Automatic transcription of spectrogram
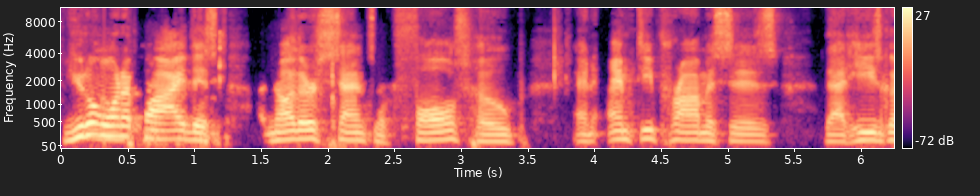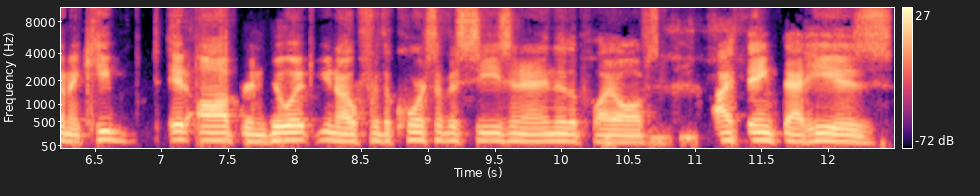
you don't want to buy this another sense of false hope and empty promises that he's going to keep it up and do it, you know, for the course of a season and into the playoffs. I think that he is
